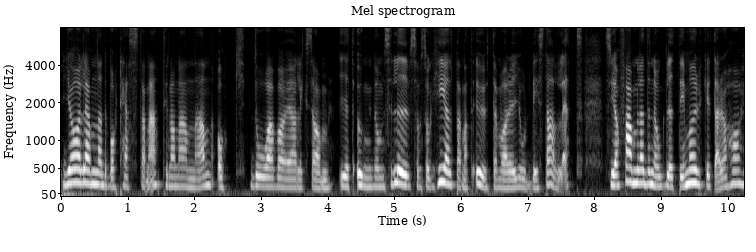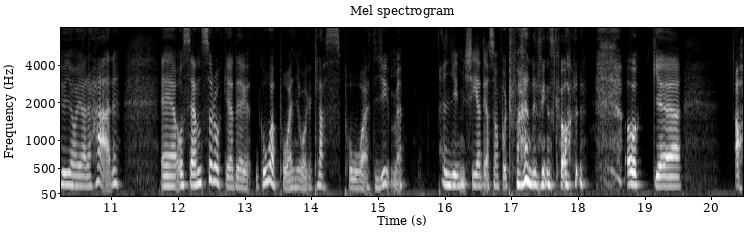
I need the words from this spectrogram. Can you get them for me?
jag lämnade bort hästarna till någon annan och då var jag liksom i ett ungdomsliv som såg helt annat ut än vad det gjorde i stallet. Så jag famlade nog lite i mörkret där, jaha hur gör jag det här? Eh, och sen så råkade jag gå på en yogaklass på ett gym. En gymkedja som fortfarande finns kvar. och eh, ja,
